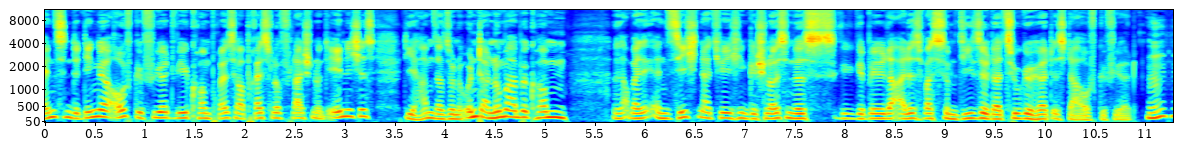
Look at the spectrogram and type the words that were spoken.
ergänzende Dinge aufgeführt, wie Kompressor, Pressluftflaschen und ähnliches. Die haben dann so eine Unternummer bekommen. Aber in sich natürlich ein geschlossenes Gebilde, alles, was zum Diesel dazugehört, ist da aufgeführt. Hm?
